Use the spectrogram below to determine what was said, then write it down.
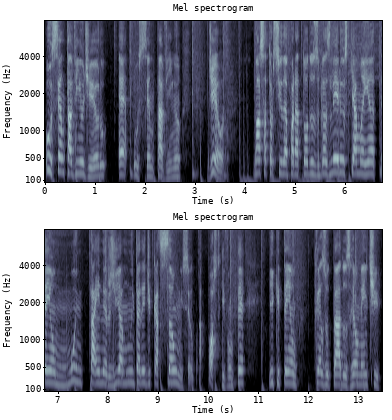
o centavinho de euro é o centavinho de euro. Nossa torcida para todos os brasileiros que amanhã tenham muita energia, muita dedicação, isso eu aposto que vão ter, e que tenham resultados realmente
